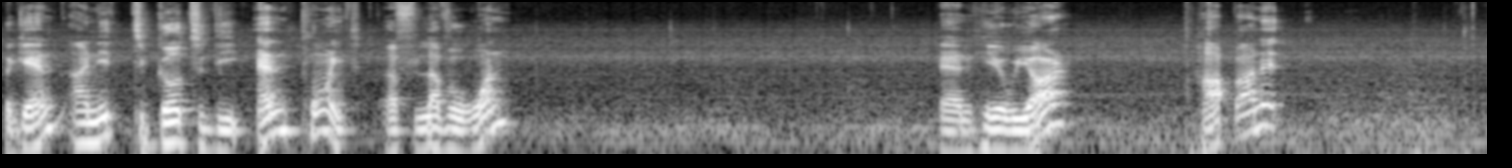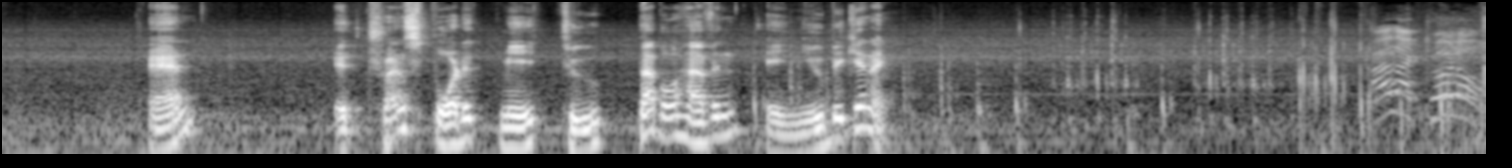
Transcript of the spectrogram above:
Again, I need to go to the endpoint of level 1. And here we are. Hop on it and it transported me to Pebble Heaven, a new beginning. I like turtles.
